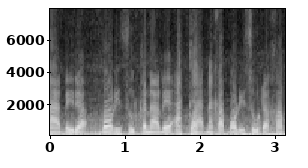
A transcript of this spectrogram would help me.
นาดเลยเนี่ยบริสุทธิ์ขนาดเลยอากาศนะครับ บริสุทธิ์อะครับ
